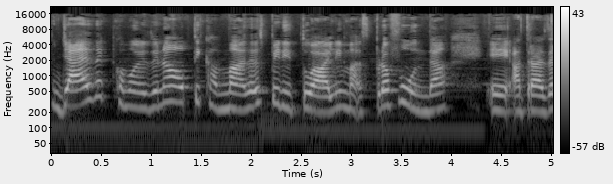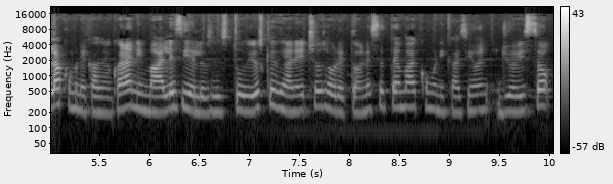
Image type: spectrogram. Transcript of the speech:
ya desde como desde una óptica más espiritual y más profunda, eh, a través de la comunicación con animales y de los estudios que se han hecho sobre todo en este tema de comunicación, yo he visto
